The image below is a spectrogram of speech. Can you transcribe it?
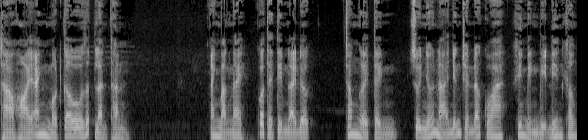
Thảo hỏi anh một câu rất lần thần. Anh bằng này có thể tìm lại được trong người tình sự nhớ lại những chuyện đã qua khi mình bị điên không?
